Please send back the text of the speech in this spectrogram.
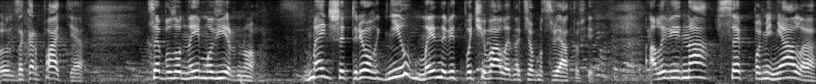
е, Закарпаття. Це було неймовірно. Менше трьох днів ми не відпочивали на цьому святові. Але війна все поміняла,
